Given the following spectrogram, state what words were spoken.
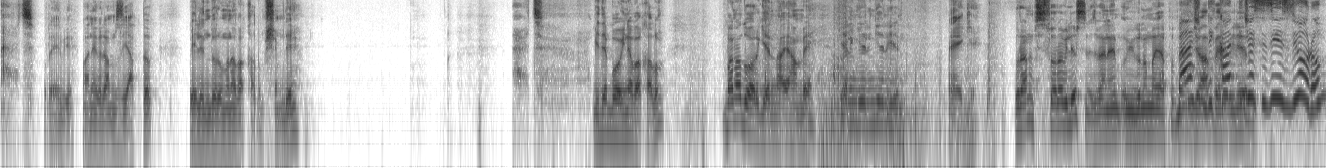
Evet. Buraya bir manevramızı yaptık. Belin durumuna bakalım şimdi. Evet. Bir de boyuna bakalım. Bana doğru gelin Ayhan Bey. Gelin gelin gelin. gelin. Peki. Nur Hanım siz sorabilirsiniz. Ben hem uygulama yapıp Ben hem cevap şimdi dikkatlice verebiliyorum. sizi izliyorum.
